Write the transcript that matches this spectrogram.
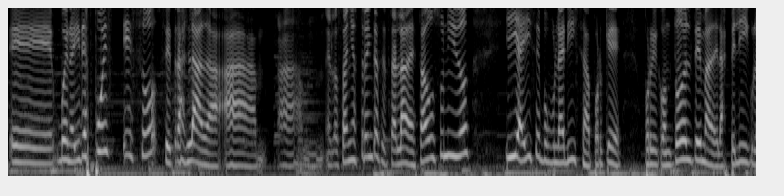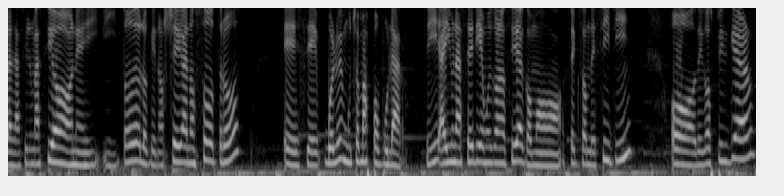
Eh, bueno, y después eso se traslada a, En los años 30 se traslada a Estados Unidos y ahí se populariza. ¿Por qué? Porque con todo el tema de las películas, las filmaciones y, todo lo que nos llega a nosotros, eh, se vuelve mucho más popular. ¿sí? Hay una serie muy conocida como Sex on the City, o de Gospel Girl,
